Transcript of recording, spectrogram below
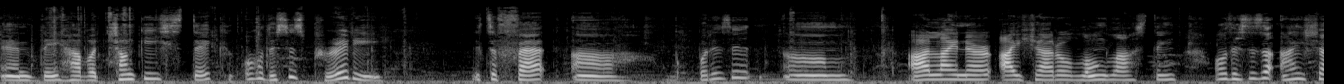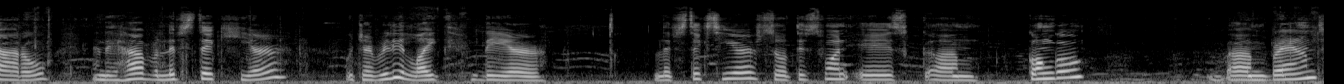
and they have a chunky stick. Oh this is pretty. It's a fat uh what is it? Um eyeliner eyeshadow long lasting. Oh this is an eyeshadow and they have a lipstick here which i really like their lipsticks here. So this one is um congo um, brand.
